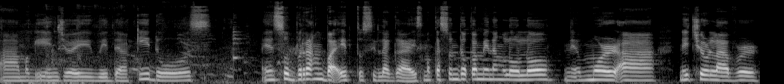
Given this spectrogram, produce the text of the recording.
Ah, mag enjoy with the kiddos. Ayun, sobrang bait to sila guys. Magkasundo kami ng lolo. More ah, nature lover.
